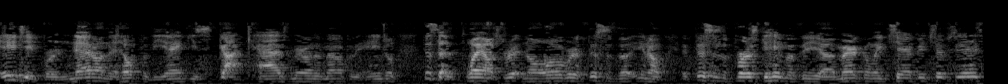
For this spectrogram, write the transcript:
AJ Burnett on the hill for the Yankees, Scott Kazmir on the mound for the Angels. This has playoffs written all over. If this is the, you know, if this is the first game of the uh, American League Championship Series,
